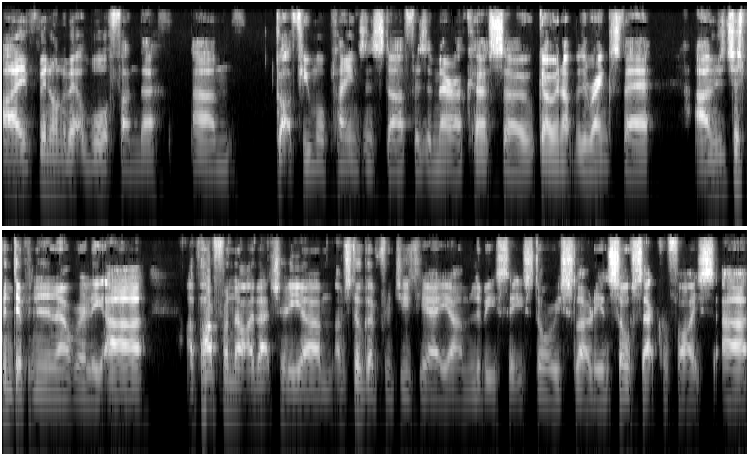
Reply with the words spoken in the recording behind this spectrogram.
I've been on a bit of War Thunder. Um, got a few more planes and stuff as America, so going up the ranks there. Um, it's just been dipping in and out really. Uh, apart from that, I've actually I'm still going through GTA Liberty City Stories slowly and Soul Sacrifice. Uh,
